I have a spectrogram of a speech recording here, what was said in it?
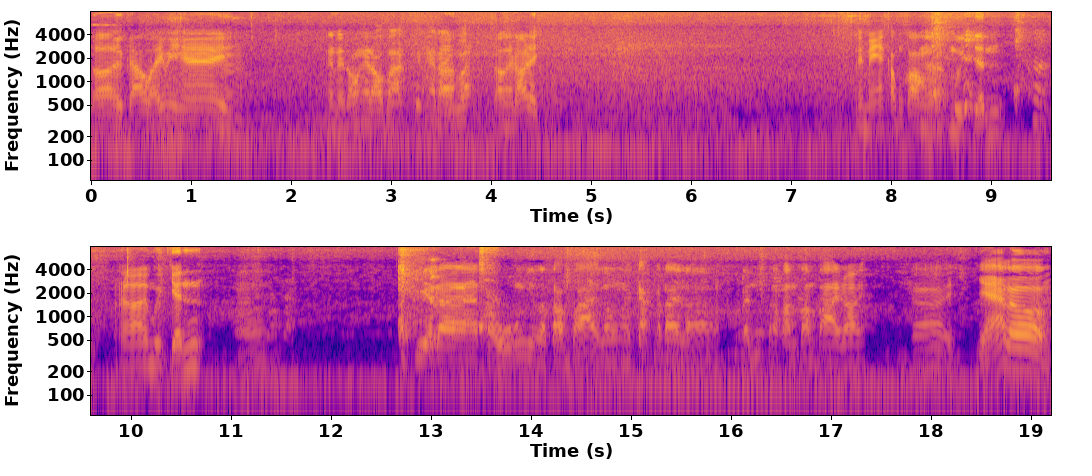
Rồi cao 72. Ừ. này này đo ngay đâu ta cái ngay đây À. quá. Rồi ngày đó đi. Đây mẹ cổng con à, 19 Rồi 19 à. chia ra trụ cũng như là tam tài luôn. Cắt ở đây là đỉnh là thành tam tài rồi. Rồi giá luôn.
